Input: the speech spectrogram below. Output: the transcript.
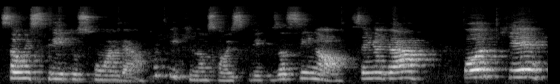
são escritos com H. Por que, que não são escritos assim, ó, sem H? Por quê?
